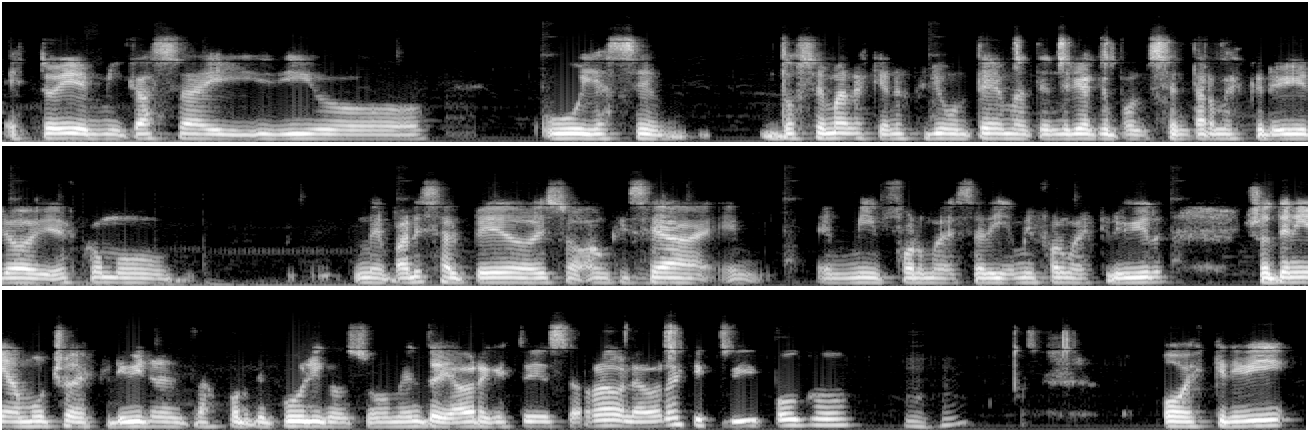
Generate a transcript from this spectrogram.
estoy en mi casa y digo, uy, hace dos semanas que no escribo un tema, tendría que sentarme a escribir hoy. Es como, me parece al pedo eso, aunque sea en, mi forma de ser y en mi forma de escribir. Yo tenía mucho de escribir en el transporte público en su momento y ahora que estoy encerrado, la verdad es que escribí poco. O escribí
